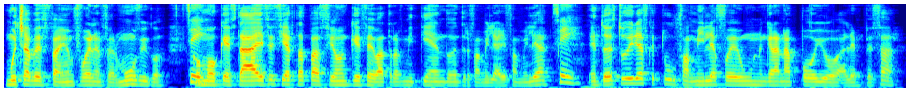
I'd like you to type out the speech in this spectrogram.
muchas veces también fueron ser músicos. Sí. Como que está esa cierta pasión que se va transmitiendo entre familiar y familiar. Sí. Entonces tú dirías que tu familia fue un gran apoyo al empezar.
